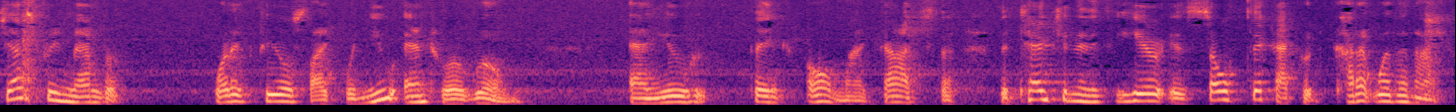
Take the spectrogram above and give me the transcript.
just remember what it feels like when you enter a room and you think, oh my gosh, the, the tension in here is so thick I could cut it with a knife.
